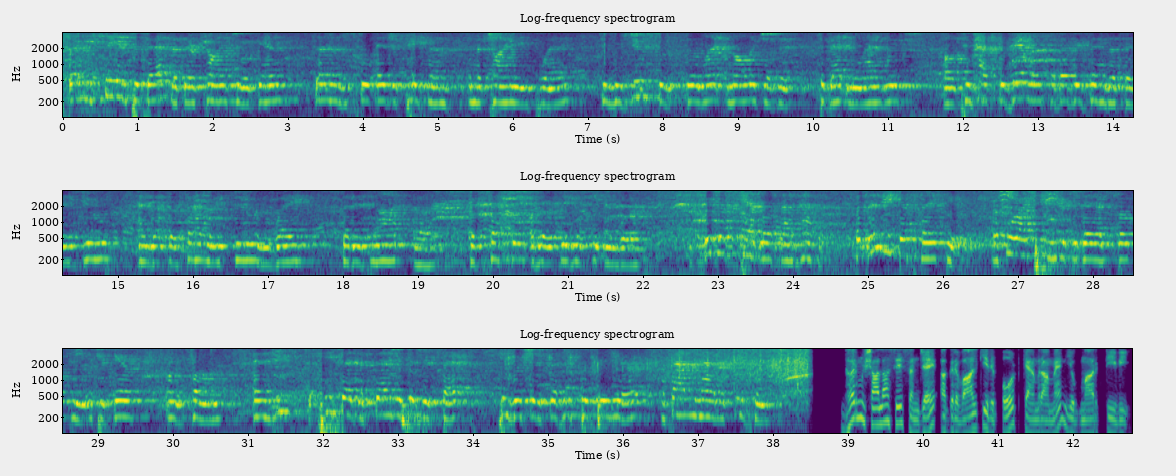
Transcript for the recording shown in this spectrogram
When we see in Tibet that they're trying to again send them to school, educate them in the Chinese way, to reduce the, their knowledge of the Tibetan language, uh, to have surveillance of everything that they do and that their families do in a way that is not uh, respectful of their dignity and worth. We just can't let that happen. But let me just thank you. Before I came here today, I spoke to Richard Gere on the phone, and he, he said to send you his respects. He wishes that he could be here. The family matter keeps him. धर्मशाला से संजय अग्रवाल की report cameraman Yugmarg TV.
